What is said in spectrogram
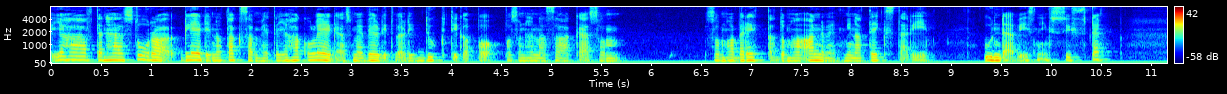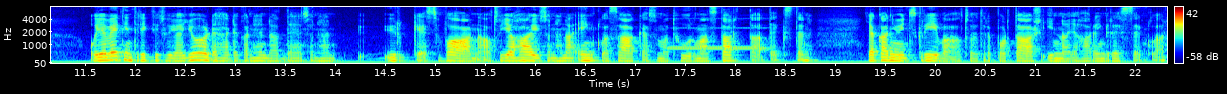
jag har haft den här stora glädjen och tacksamheten. Jag har kollegor som är väldigt, väldigt duktiga på, på sådana här saker som, som har berättat, de har använt mina texter i undervisningssyfte. Och jag vet inte riktigt hur jag gör det här, det kan hända att det är en sån här yrkesvana. Alltså jag har ju sådana här enkla saker som att hur man startar texten. Jag kan ju inte skriva alltså ett reportage innan jag har ingressen klar.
